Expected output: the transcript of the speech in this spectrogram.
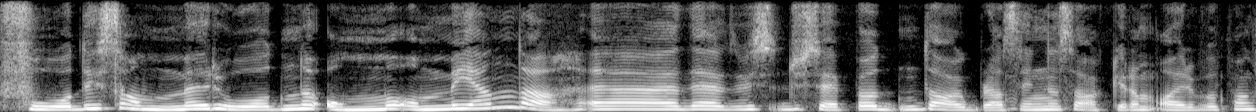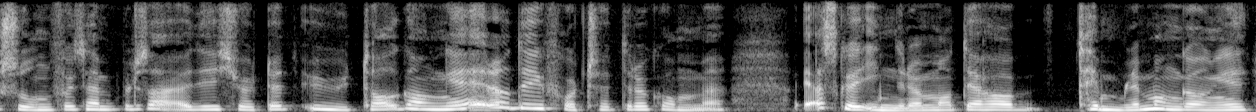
få de samme rådene om og om igjen. Da. Det, hvis du ser på Dagbladet sine saker om arv og pensjon f.eks., så er jo de kjørt et utall ganger, og de fortsetter å komme. Jeg skal innrømme at jeg har temmelig mange ganger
